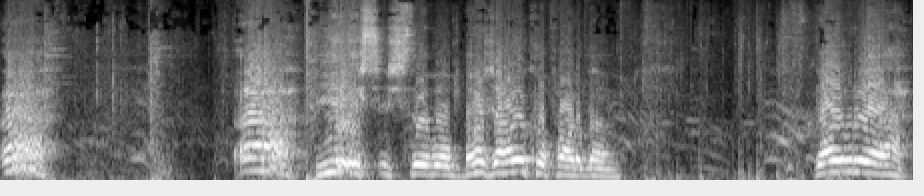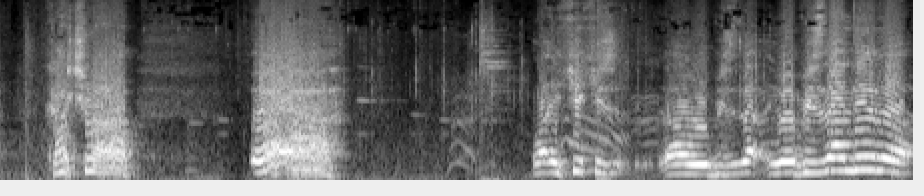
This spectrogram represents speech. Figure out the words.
Ah! Ah! Yes işte bu. Bacağını kopardım. Gel buraya. Kaçma. Ah! Lan iki kişi... Ya o bizden... Yo bizden değil o.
